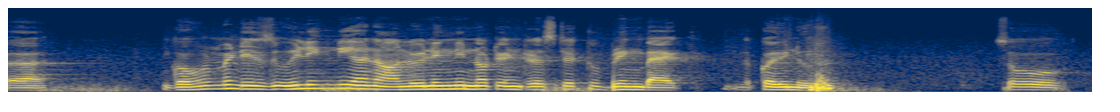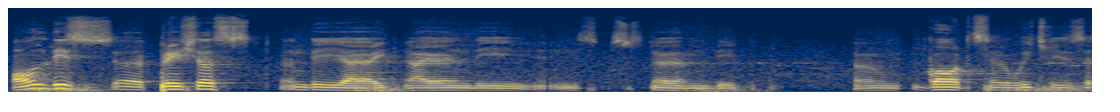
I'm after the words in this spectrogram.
uh, government is willingly and unwillingly not interested to bring back the Kohinoor. So all these uh, precious and the uh, uh, the um, the um, gods uh, which is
